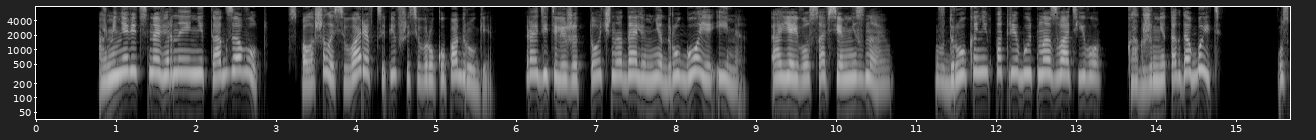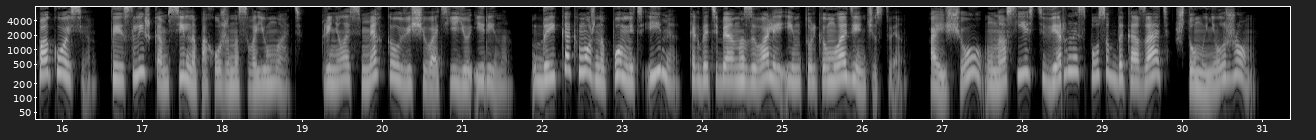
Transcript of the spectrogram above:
«А меня ведь, наверное, не так зовут», — сполошилась Варя, вцепившись в руку подруги. Родители же точно дали мне другое имя, а я его совсем не знаю. Вдруг они потребуют назвать его? Как же мне тогда быть? Успокойся, ты слишком сильно похожа на свою мать. Принялась мягко увещевать ее Ирина. Да и как можно помнить имя, когда тебя называли им только в младенчестве? А еще у нас есть верный способ доказать, что мы не лжем.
